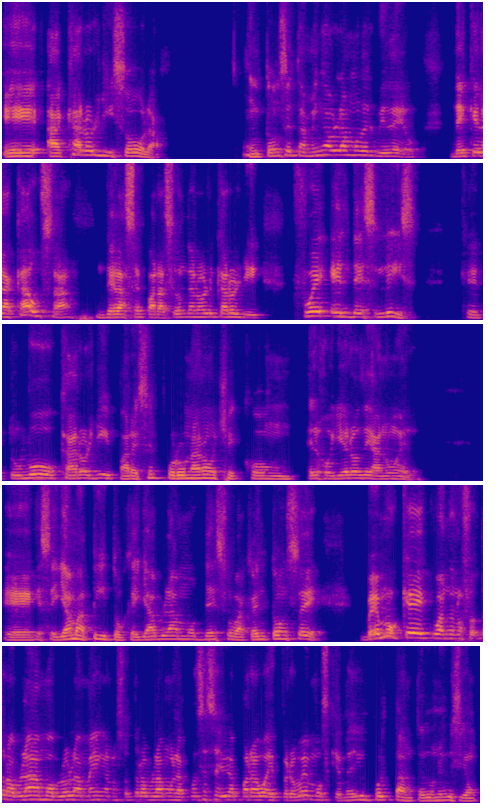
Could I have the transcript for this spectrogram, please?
eh, a Carol G sola entonces también hablamos del video de que la causa de la separación de Noel y Carol G fue el desliz que tuvo Carol G, parece por una noche con el joyero de Anuel, eh, que se llama Tito, que ya hablamos de eso acá. Entonces, vemos que cuando nosotros hablamos, habló la Mega, nosotros hablamos, la cosa se iba a Paraguay, pero vemos que medio importante de Univisión,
